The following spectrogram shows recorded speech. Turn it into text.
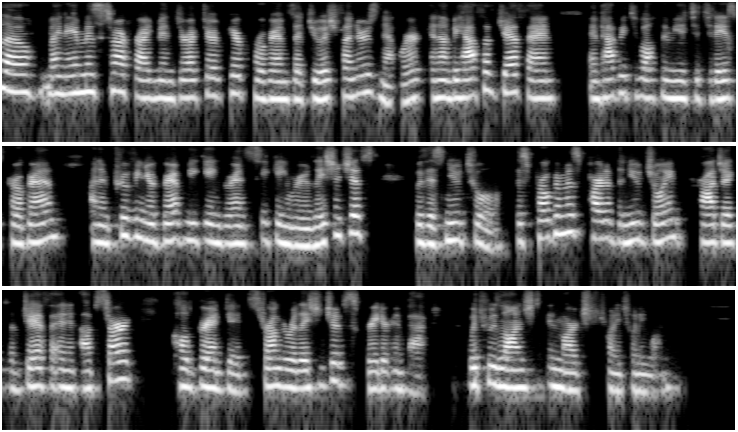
Hello, my name is Tamar Friedman, Director of Peer Programs at Jewish Funders Network, and on behalf of JFN, I'm happy to welcome you to today's program on improving your grant making, grant seeking relationships with this new tool. This program is part of the new joint project of JFN and Upstart called Granted, Stronger Relationships, Greater Impact, which we launched in March 2021.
